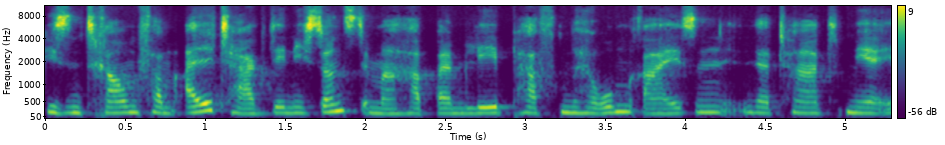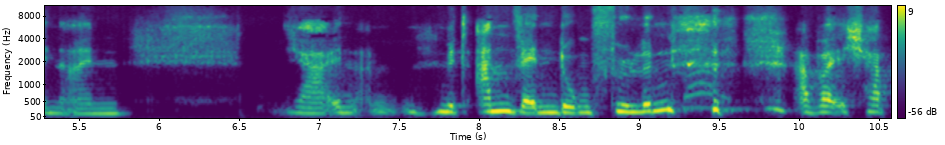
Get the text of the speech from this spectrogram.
diesen Traum vom Alltag, den ich sonst immer habe beim lebhaften Herumreisen, in der Tat mehr in einen ja, in, mit Anwendung füllen. Aber ich habe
